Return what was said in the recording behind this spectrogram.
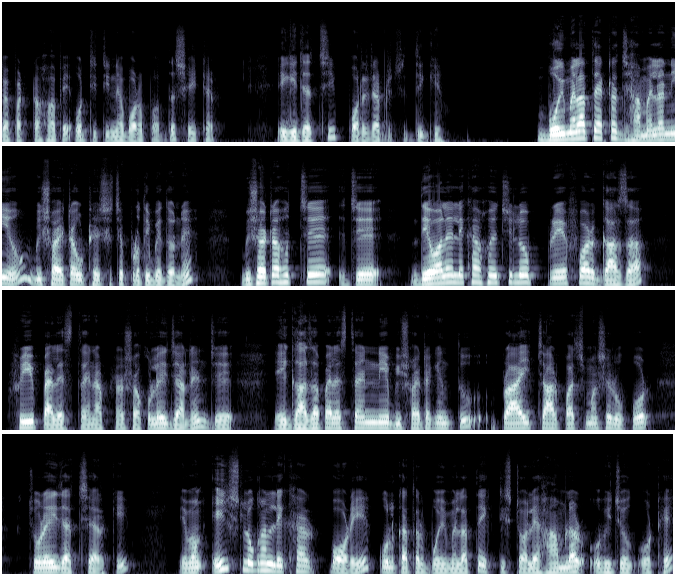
ব্যাপারটা হবে ওটিটি না বড় পর্দা, সেইটা। এগিয়ে যাচ্ছি পরের আপডেটের দিকে। বইমেলাতে একটা ঝামেলা নিয়েও বিষয়টা উঠে এসেছে প্রতিবেদনে। বিষয়টা হচ্ছে যে, দেওয়ালে লেখা হয়েছিল pray for Gaza free Palestine আপনারা সকলেই জানেন যে, এই গাজা প্যালেস্তাইন নিয়ে বিষয়টা কিন্তু প্রায় চার পাঁচ মাসের ওপর চড়েই যাচ্ছে আর কি। এবং এই স্লোগান লেখার পরে কলকাতার বইমেলাতে একটি স্টলে হামলার অভিযোগ ওঠে।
